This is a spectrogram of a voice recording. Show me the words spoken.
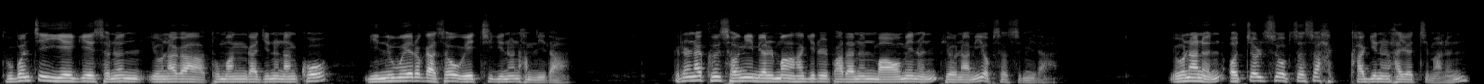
두 번째 이야기에서는 요나가 도망가지는 않고 니누웨로 가서 외치기는 합니다. 그러나 그 성이 멸망하기를 바라는 마음에는 변함이 없었습니다. 요나는 어쩔 수 없어서 가기는 하였지만은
